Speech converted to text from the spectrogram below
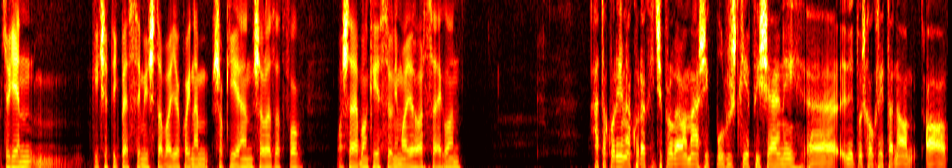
Úgyhogy én kicsit így pessimista vagyok, hogy nem sok ilyen sorozat fog mostanában készülni Magyarországon? Hát akkor én akkor a kicsi próbálom a másik pólust képviselni. Itt most konkrétan a, a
